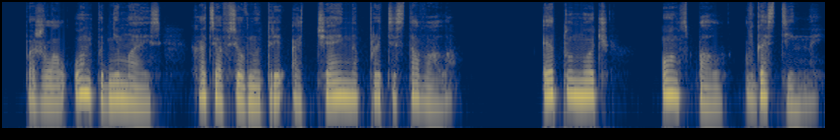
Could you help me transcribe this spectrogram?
— пожелал он, поднимаясь, хотя все внутри отчаянно протестовало. Эту ночь он спал в гостиной.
